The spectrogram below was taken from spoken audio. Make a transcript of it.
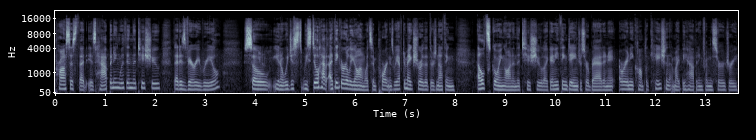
process that is happening within the tissue that is very real. So, you know, we just, we still have, I think early on, what's important is we have to make sure that there's nothing else going on in the tissue, like anything dangerous or bad, any, or any complication that might be happening from the surgery.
